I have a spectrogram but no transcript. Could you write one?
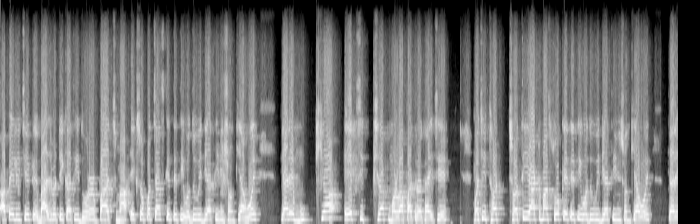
આપેલી છે કે બાલવટિકાથી ધોરણ પાંચમાં એકસો પચાસ કે તેથી વધુ વિદ્યાર્થીની સંખ્યા હોય, ત્યારે મુખ્ય એક શિક્ષક મળવા પાત્ર થાય છે. પછી છ થી આઠમાં સો કે તેથી વધુ વિદ્યાર્થીની સંખ્યા હોય, ત્યારે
